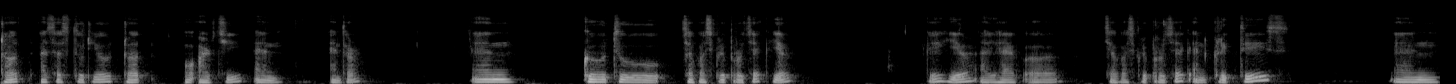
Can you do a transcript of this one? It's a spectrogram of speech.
dot asastudio dot org and enter. And go to javascript project here. Okay here i have a javascript project and click this. And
